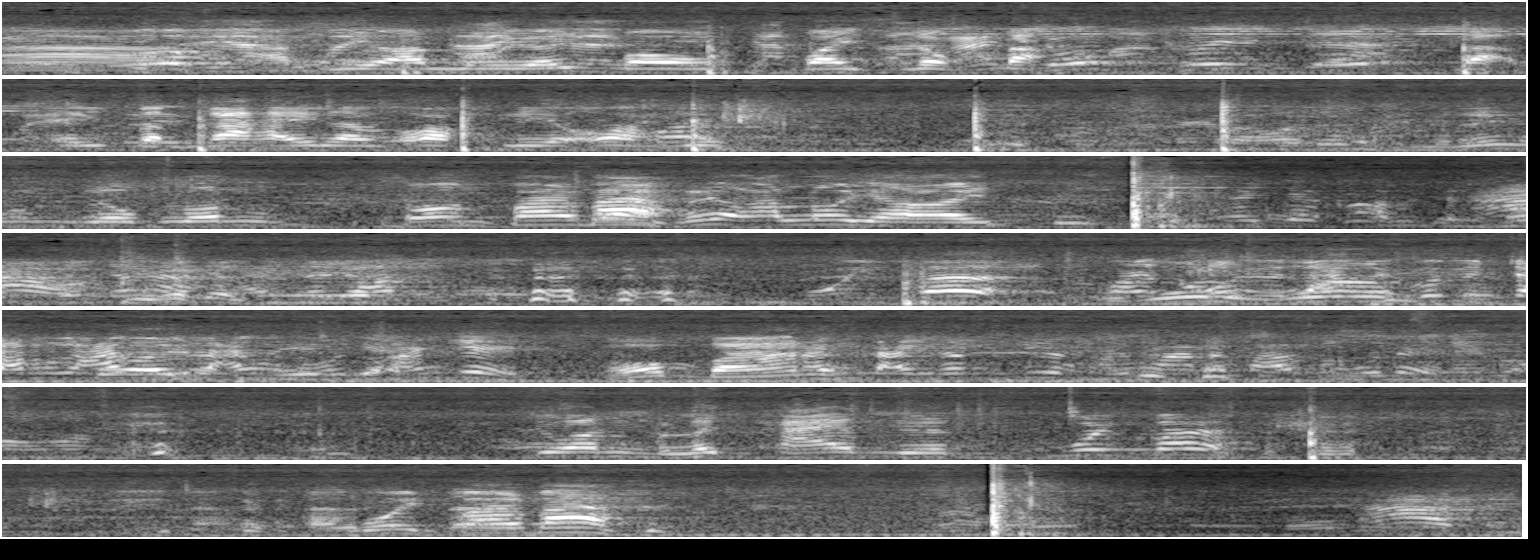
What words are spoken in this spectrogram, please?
អាវាអត់លុយអីបងបៃស្លុកដាក់ដាក់អីបកាសអីឡើងអស់គ្នាអស់យើងមនុស្សលោបលន់តនប៉ែបាទនេះអត់លុយហើយ có lại lại bán cho ăn hai lượt Mùi ba. ba ba À, xin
